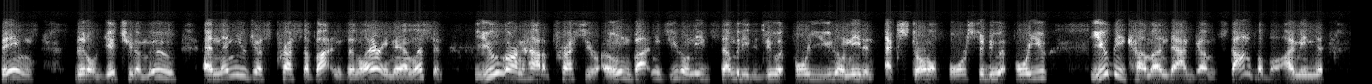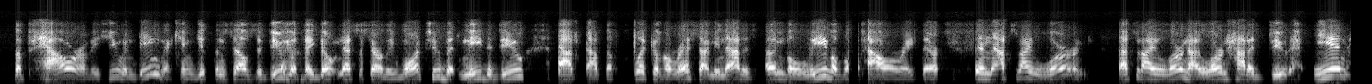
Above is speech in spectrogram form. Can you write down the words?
things that'll get you to move, and then you just press the buttons. And Larry, man, listen, you learn how to press your own buttons. You don't need somebody to do it for you. You don't need an external force to do it for you. You become undadgum stoppable. I mean, the power of a human being that can get themselves to do what they don't necessarily want to but need to do at, at the flick of a wrist. I mean, that is unbelievable power right there. And that's what I learned. That's what I learned. I learned how to do. Ian,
